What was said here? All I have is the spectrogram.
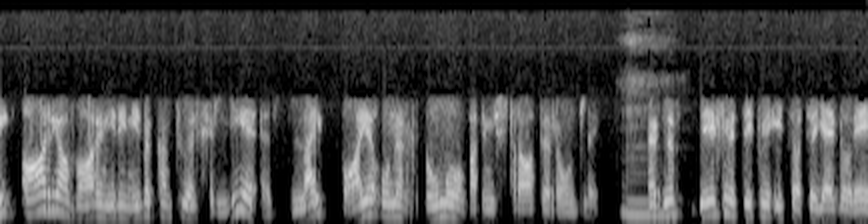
die area waarin hierdie nuwe kantoor geleë is, lê baie onder rommel wat in die strate rond lê. Mm. Nou dis definitief nie iets wat jy wil hê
